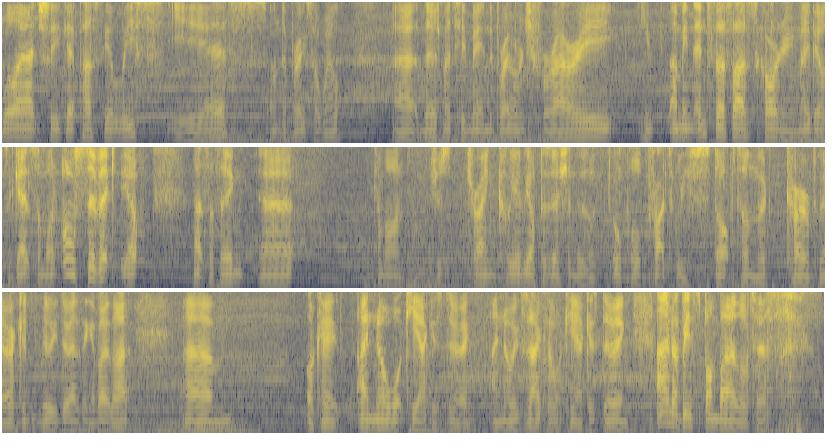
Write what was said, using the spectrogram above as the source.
will I actually get past the Elise? Yes, under brakes I will. Uh, there's my teammate in the bright orange Ferrari. He, I mean, into this last corner, he might be able to get someone. Oh, Civic! Yep, that's the thing. Uh, come on, just try and clear the opposition. There's an Opel practically stopped on the curb there. I couldn't really do anything about that. Um, okay, I know what Kiak is doing. I know exactly what Kiak is doing. And I've been spun by a Lotus.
